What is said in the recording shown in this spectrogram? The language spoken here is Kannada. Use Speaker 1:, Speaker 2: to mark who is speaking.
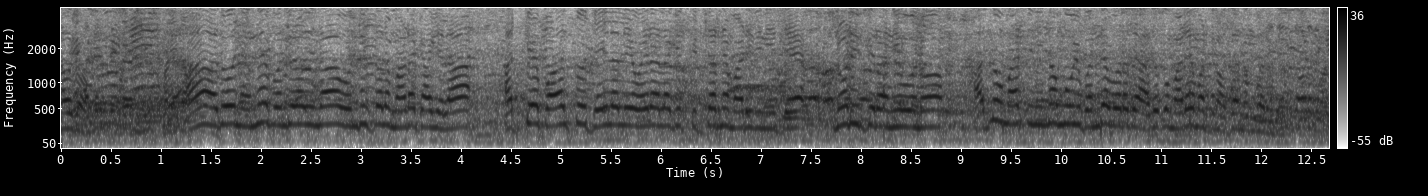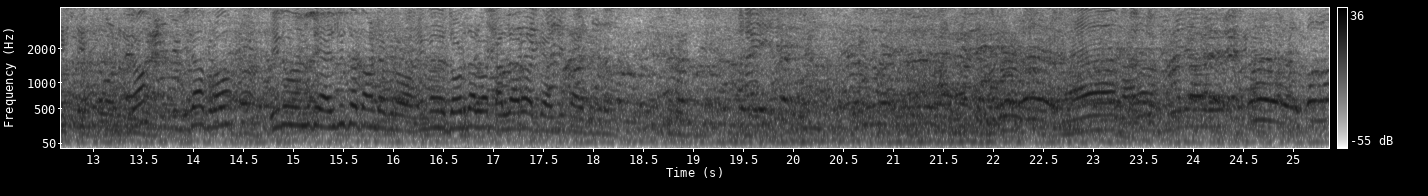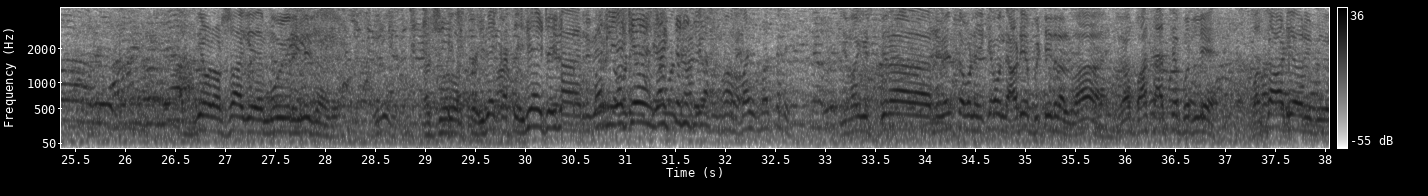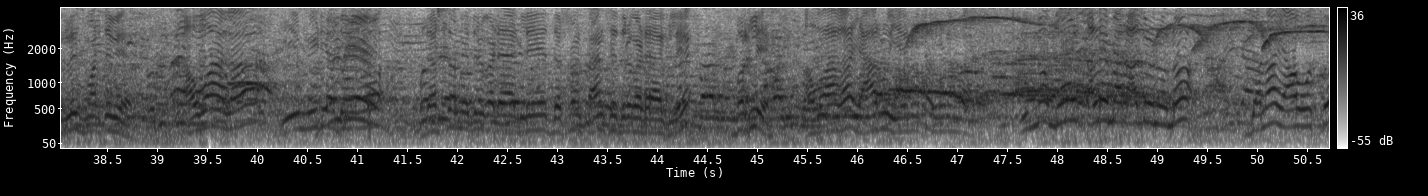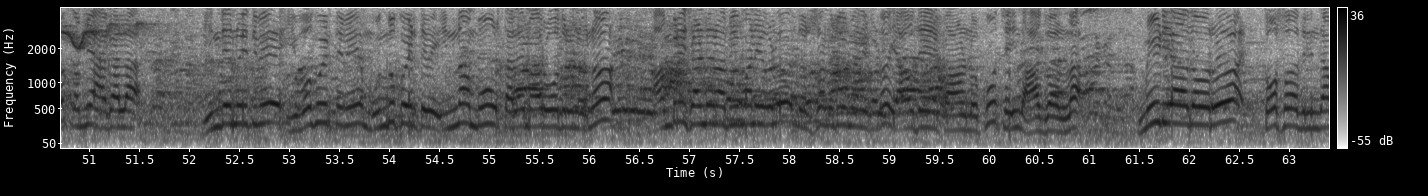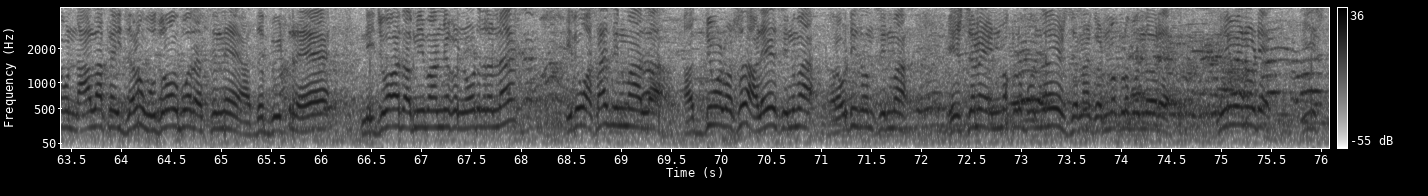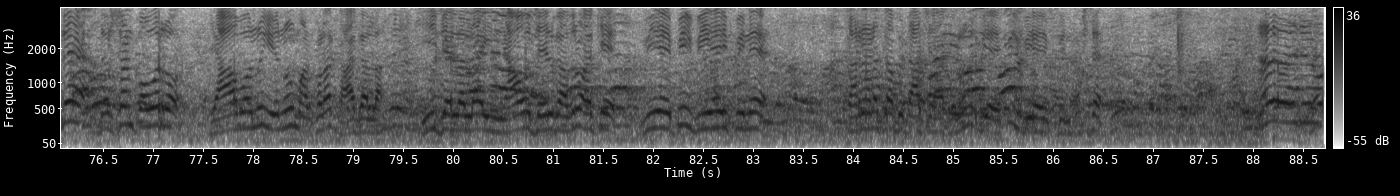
Speaker 1: ಹೌದು. ಹಾಂ ಅದು ನೆನ್ನೆ ಬಂದಿರೋದ್ರಿಂದ ಒಂದು ಸಲ ಮಾಡೋಕ್ಕಾಗಿಲ್ಲ. ಅದಕ್ಕೆ ಪಾಸ್ತು ಜೈಲಲ್ಲಿ ವೈರಲ್ ಆಗಿದ್ದ ಪಿಕ್ಚರ್ನೇ ಮಾಡಿದ್ದೀನಿ ಈಚೆ. ನೋಡಿರ್ತೀರಾ ನೀವು ಅದನ್ನೂ ಮಾಡ್ತೀನಿ, ಇನ್ನೂ ಮೂವಿ ಬಂದೇ ಬರೋದೆ. ಅದಕ್ಕೂ ಮಾಡೇ ಮಾಡ್ತೀನಿ ಹೊಸ ನಂಬರ್ ಇದ ಬ್ರೋ, ಇದು ಬಂದ್ಬಿಟ್ಟು ಎರಡು ದಿವಸ ತೊಗೊಂಡೆ ಬ್ರೋ. ಯಾಕಂದರೆ ದೊಡ್ಡದಲ್ವ ಕಲ್ಲರು ಅದಕ್ಕೆ ಎರಡು ದಿವಸ ಆಯಿತು ಬ್ರೋ.
Speaker 2: ಹದಿನೇಳು ವರ್ಷ ಆಗಿದೆ ಮೂವಿ ರಿಲೀಸ್ ಆಗಿ. ಇವಾಗ ಇಷ್ಟು ದಿನ ರಿಲೀಸ್ ತಗೊಂಡಿದ್ದಕ್ಕೆ ಒಂದು ಆಡಿಯೋ ಬಿಟ್ಟಿದ್ರಲ್ವಾ? ಇವಾಗ ಬಾಸ್ ಆಚೆ ಬರಲಿ. ಹೊಸ ಆಡಿಯೋ ರಿಲೀಸ್ ಮಾಡ್ತೀವಿ. ಅವಾಗ ಈ ಮೀಡಿಯಾದವರು ದರ್ಶನ್ ಎದುರುಗಡೆ ಆಗಲಿ, ದರ್ಶನ್ ಫ್ಯಾನ್ಸ್ ಎದುರುಗಡೆ ಆಗಲಿ, ಬರಲಿ. ಅವಾಗ ಯಾರು ಏನು ಇನ್ನೂ ಮೂರು ತಲೆಮಾರು ಆದ್ರೂ ಜನ ಯಾವತ್ತೂ ಕಮ್ಮಿ ಆಗಲ್ಲ. ಹಿಂದೆನೂ ಇದ್ವಿ? ಇವಾಗೂ ಇರ್ತೀವಿ, ಮುಂದಕ್ಕೂ ಇರ್ತೀವಿ. ಇನ್ನೂ ಮೂರು ತಲೆಮಾರು ಹೋದ್ರೂ ಅಂಬರೀಷ್ ಅಣ್ಣನ ಅಭಿಮಾನಿಗಳು, ದರ್ಶನ್ ಅಭಿಮಾನಿಗಳು ಯಾವುದೇ ಕಾರಣಕ್ಕೂ ಚೇಂಜ್ ಆಗಲ್ಲ. ಮೀಡಿಯಾದವರು ತೋರಿಸೋದ್ರಿಂದ ಒಂದು ನಾಲ್ಕೈದು ಜನ ಉದುರೋಗ್ಬೋದು ಅಷ್ಟೇ ಅದು ಬಿಟ್ಟರೆ ನಿಜವಾದ ಅಭಿಮಾನಿಗಳು ನೋಡಿದ್ರಲ್ಲ, ಇದು ಹೊಸ ಸಿನಿಮಾ ಅಲ್ಲ. ಹದಿನೇಳು ವರ್ಷದ ಹಳೆಯ ಸಿನಿಮಾ ರೌಡಿಸಮ್ ಸಿನಿಮಾ. ಎಷ್ಟು ಜನ ಹೆಣ್ಮಕ್ಳು ಬಂದವ್ರೆ, ಎಷ್ಟು ಜನ ಗಂಡ್ಮಕ್ಳು ಬಂದವ್ರೆ. ನೀವೇ ನೋಡಿ, ಇಷ್ಟೇ ದರ್ಶನ್ ಪವರು ಯಾವನು ಏನೂ ಮಾಡ್ಕೊಳಕ್ಕಾಗಲ್ಲ. ಈ ಜೈಲಲ್ಲ ಇನ್ಯಾವ ಜೈಲ್ಗಾದರೂ ಆಕೆ V I P V I ಪಿನೇ Karnataka ಬಿಟ್ಟು ಆಚೆ ಹಾಕಿದ್ರು V I P V I ಪಿನೇ ಅಷ್ಟೇ.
